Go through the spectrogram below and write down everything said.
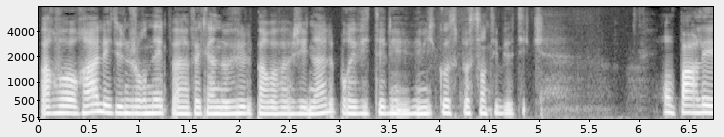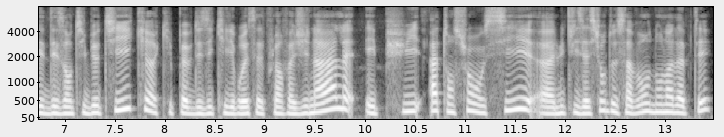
par voie orale et d'une journée avec un ovule par voie vaginale pour éviter les, les mycoses post-antibiotiques. On parlait des antibiotiques qui peuvent déséquilibrer cette flore vaginale et puis attention aussi à l'utilisation de savons non adaptés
